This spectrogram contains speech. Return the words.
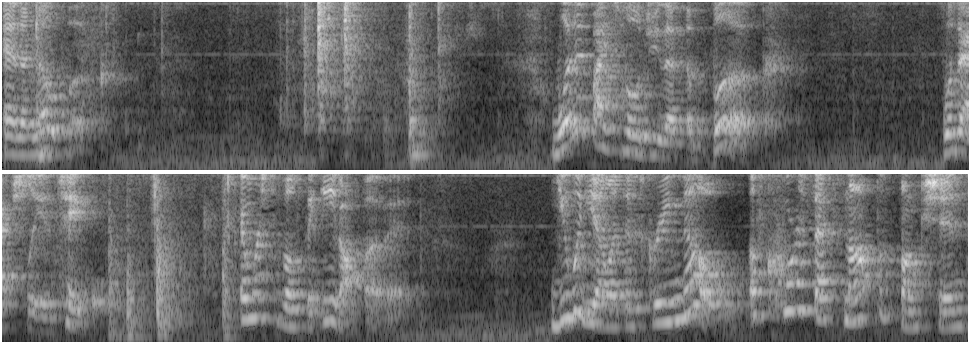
and a notebook. What if I told you that the book was actually a table and we're supposed to eat off of it? You would yell at the screen, no, of course that's not the function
